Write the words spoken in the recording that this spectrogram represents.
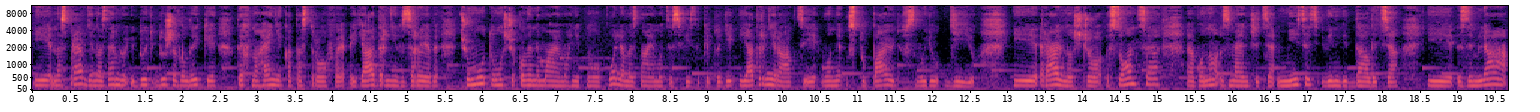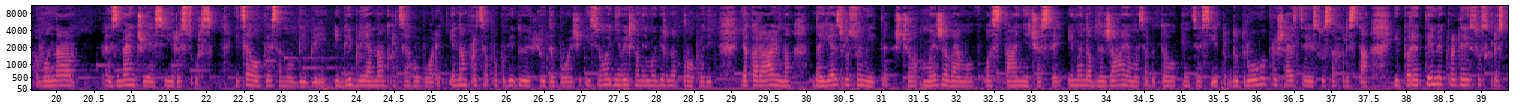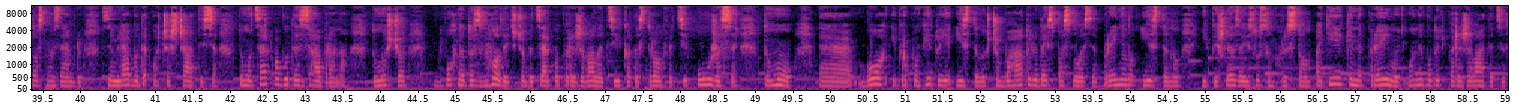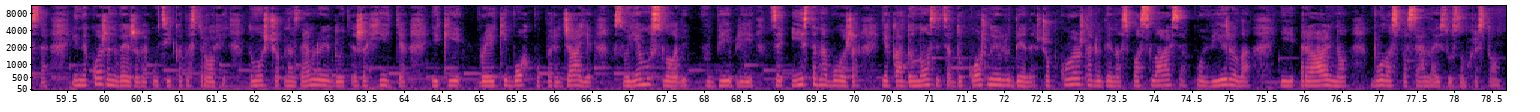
І насправді на землю йдуть дуже великі техногенні катастрофи, ядерні взриви. Чому? Тому що коли немає магнітного поля, ми знаємо це з фізики, тоді ядерні реакції вони вступають в свою дію. І реально, що сонце е, воно зменшиться, місяць він віддалиться, і земля вона зменшує свій ресурс. І це описано в Біблії. І Біблія нам про це говорить, і нам про це проповідують люди Божі. І сьогодні вийшла неймовірна проповідь, яка реально дає зрозуміти, що ми живемо в останні часи, і ми наближаємося до того кінця світу, до другого пришестя Ісуса Христа. І перед тим, як прийде Ісус Христос на землю, земля буде очищатися. Тому церква буде забрана, тому що Бог не дозволить, щоб церква переживала ці катастрофи, ці ужаси. Тому е, Бог і проповідує істину, щоб багато людей спаслося, прийняло істину і пішли за Ісусом Христом. А ті, які не приймуть, вони будуть переживати це все. І не кожен виживе у цій катастрофі, тому що на землю йдуть жахіття, які, про які Бог попереджає в своєму слові, в Біблії. Це істина Божа, яка доноситься до кожної людини, щоб кожна людина спаслася, повірила і реально була спасена Ісусом Христом.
